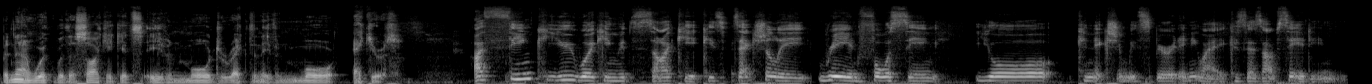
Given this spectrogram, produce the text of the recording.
But now I'm working with a psychic, it's even more direct and even more accurate. I think you working with psychic is actually reinforcing your connection with spirit anyway, because as I've said in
